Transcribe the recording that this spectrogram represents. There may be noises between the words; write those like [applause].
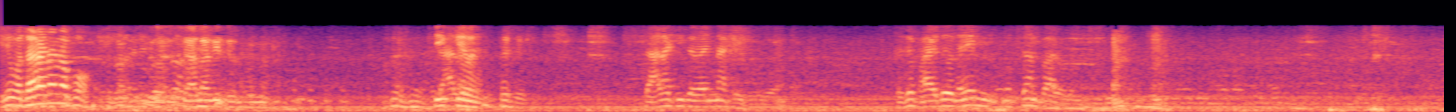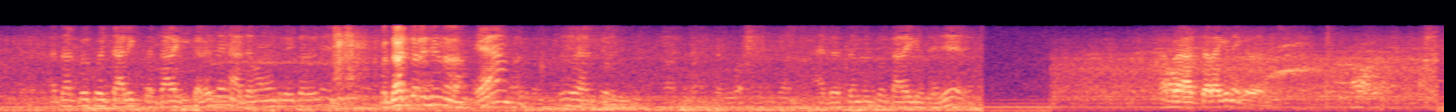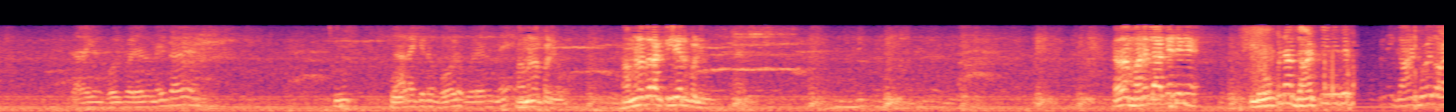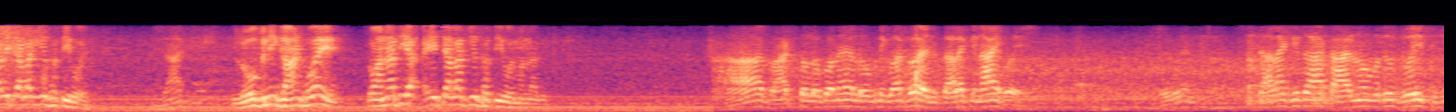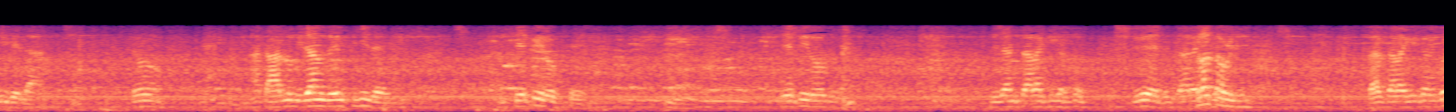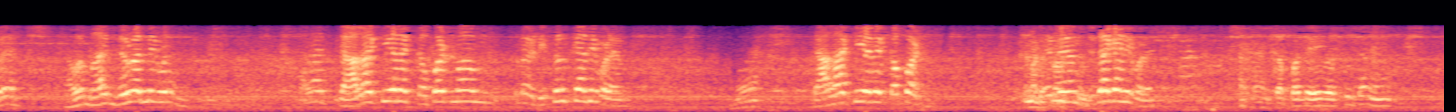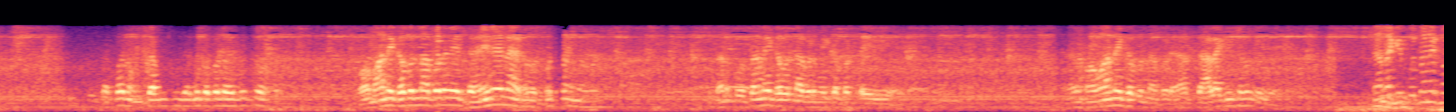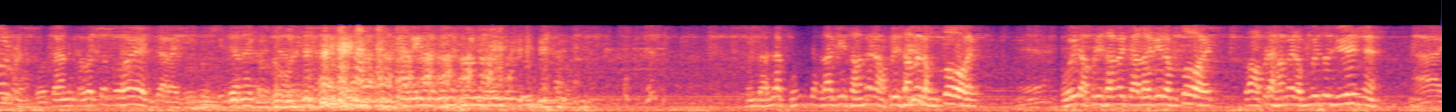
એ વધારાનો નફો ચાલાકી ઠીક કહેવાય. ચાલાકી કરવાની ના કહી કશો ફાયદો નહીં નુકસાન પાડો અત્યારે કોઈ કોઈ ચાલી ચાલાકી કરે છે ને આ જમાનામાં કોઈ કરે નહીં. બધા જ કરે છે ને? એમ? આ દર્શન તો ચાલાકી છે. જે. હાથ ચાલાકી નહીં કરવાની. ચાલાકીનો ભૂલ પડેલો નહીં તારે? ચાલાકી નો ભોલ પડેલો નહીં? હમણાં પડ્યું. હમણાં તારા ક્લિયર પડ્યું. દાદા, મને લાગે છે કે લોભના ગાંઠની લીધે લોભની ગાંઠ હોય તો આવી ચાલાકીઓ થતી હોય. લોભની ગાંઠ હોય તો આનાથી એ ચાલાકીઓ થતી હોય મને લાગે. હા, ગાંઠ તો લોકોને લોભની ગાંઠ હોય ચાલાકી ના હોય. ચાલાકી તો આ કાળનું બધું જોઈ શીખી ગયેલા. તો આ કાળનું બીજાનું જોઈને શીખી જાય. રોગ છે. રોગ બીજાને ચાલાકી કરતો જોઈએ એટલે ચાલાકી ચાલાકી કરવી પડે? હવે મારી જરૂર જ નહીં પડે. ચાલાકી અને કપટમાં ડિફરન્સ ક્યાંથી પડે હે? ચાલાકી અને કપટ. જુદા ક્યાંથી પડે? કપટ એવી વસ્તુ છે ને. કપટ ઊંચા ઊંચું કપટ હોય તો તો. ખબર ના પડે ને ધણીને ના ખબર પડે. તને પોતાને ખબર ના પડે મેં કપટ થઈ હવાને ખબર ના પડે. આ ચાલાકી ખબર પડી ચાલાકી પોતાને ખબર પડે. પોતાને ખબર તો હોય જ ચાલાકી બીજાને ખબર પણ દાદા કોઈ ચાલાકી સામે આપણી સામે રમતો હોય. કોઈ આપણી સામે ચાલાકી રમતો હોય તો આપણે સામે રમવી તો જોઈએ જ ને. હા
